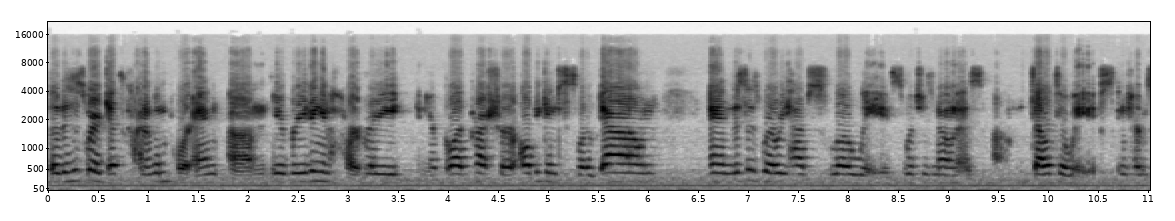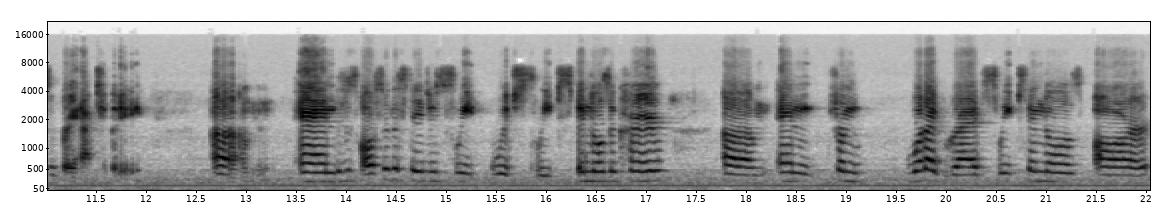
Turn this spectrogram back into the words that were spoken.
So this is where it gets kind of important. Um, your breathing and heart rate and your blood pressure all begin to slow down. And this is where we have slow waves, which is known as um, delta waves in terms of brain activity. Um, and this is also the stage of sleep which sleep spindles occur. Um, and from what I've read, sleep spindles are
